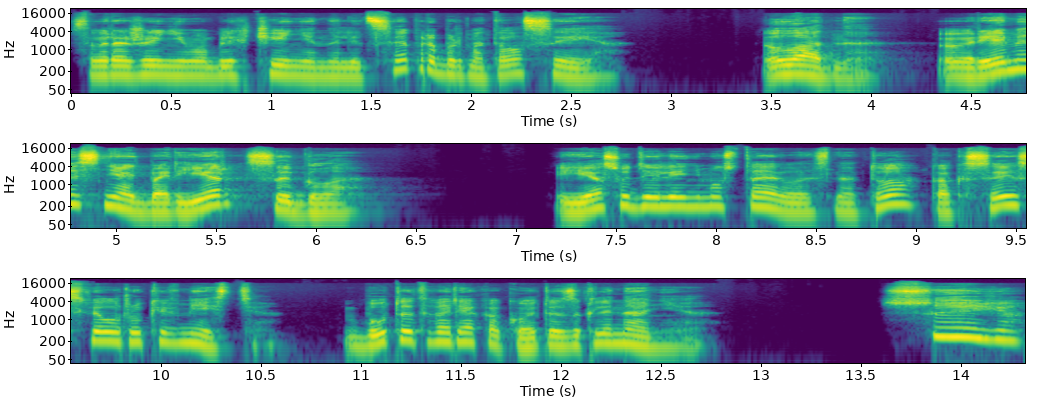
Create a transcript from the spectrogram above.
С выражением облегчения на лице пробормотал Сея. Ладно, время снять барьер с игла. Я с удивлением уставилась на то, как Сэй свел руки вместе, будто творя какое-то заклинание. «Сэя,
